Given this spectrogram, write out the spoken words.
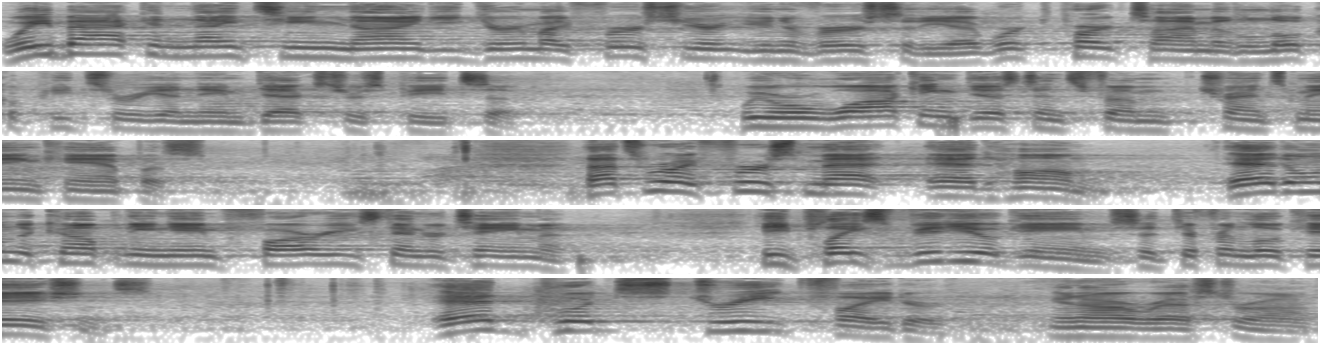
Way back in 1990, during my first year at university, I worked part-time at a local pizzeria named Dexter's Pizza. We were walking distance from Trent's main campus. That's where I first met Ed Hum. Ed owned a company named Far East Entertainment. He placed video games at different locations. Ed put Street Fighter in our restaurant.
